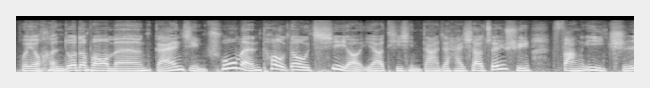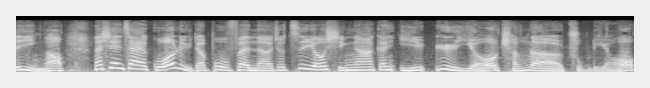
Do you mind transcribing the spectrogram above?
会有很多的朋友们赶紧出门透透气哦，也要提醒大家还是要遵循防疫指引哦。那现在国旅的部分呢，就自由行啊，跟一日游成了主流。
